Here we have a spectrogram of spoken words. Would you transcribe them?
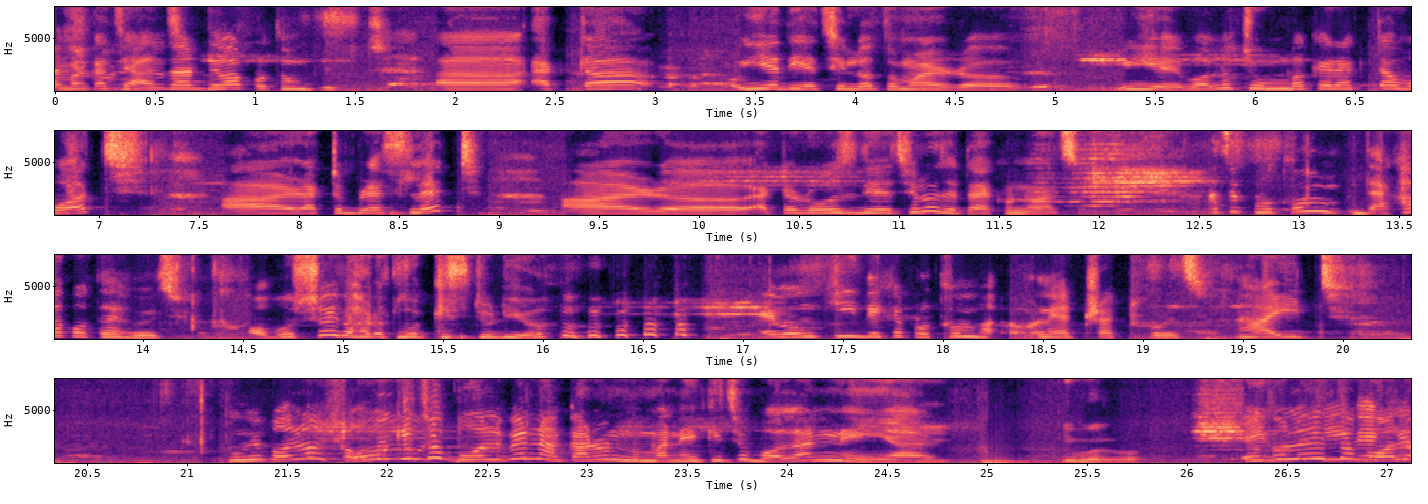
আমার কাছে আছে। দেওয়া প্রথম গিফট আহ, একটা ইয়ে দিয়েছিল তোমার ইয়ে বলো চুম্বকের একটা ওয়াচ আর একটা ব্রেসলেট আর একটা রোজ দিয়েছিল যেটা এখনও আছে। আচ্ছা প্রথম দেখা কোথায় হয়েছিল? অবশ্যই ভারত লক্ষ্মী স্টুডিও এবং কি দেখে প্রথম মানে অ্যাট্রাক্ট করেছে হাইট তুমি বলো ও কিছু বলবে না কারণ মানে কিছু বলার নেই আর। কি? বলব? এগুলোই তো বলো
